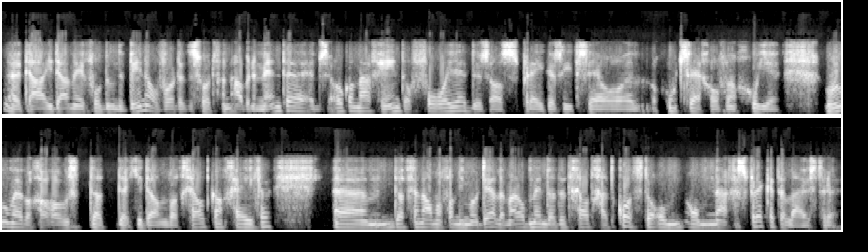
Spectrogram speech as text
het haal je daarmee voldoende binnen? Of wordt het een soort van abonnementen? Hebben ze ook al naar gehint of voor je? Dus als sprekers iets heel uh, goed zeggen of een goede room hebben gehost, dat, dat je dan wat geld kan geven. Um, dat zijn allemaal van die modellen. Maar op het moment dat het geld gaat kosten om, om naar gesprekken te luisteren,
